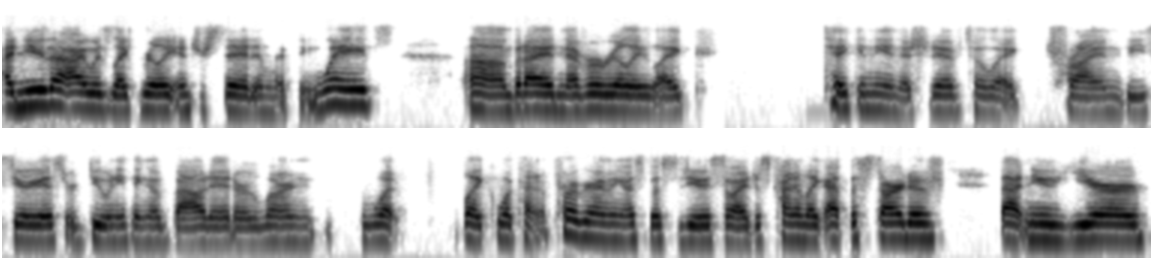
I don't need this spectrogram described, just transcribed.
I knew that I was like really interested in lifting weights. Um, but I had never really like taken the initiative to like try and be serious or do anything about it or learn what like what kind of programming I was supposed to do. So I just kind of like at the start of that new year,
